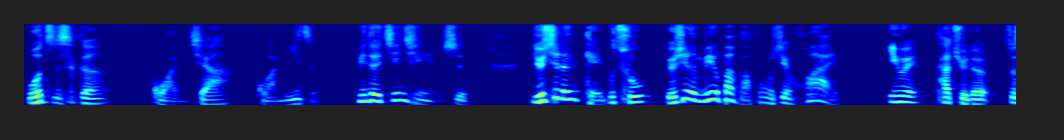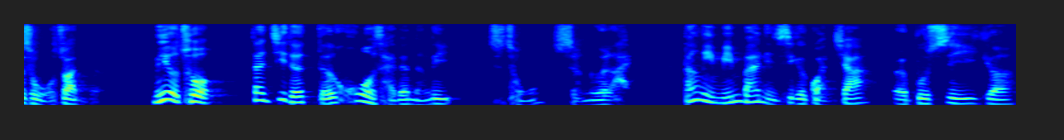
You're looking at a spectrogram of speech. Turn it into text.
我只是个管家、管理者。面对金钱也是，有些人给不出，有些人没有办法奉献，坏，因为他觉得这是我赚的，没有错。但记得得货财的能力是从神而来。当你明白你是一个管家，而不是一个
